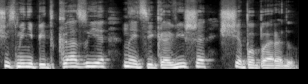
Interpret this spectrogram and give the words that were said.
щось мені підказує найцікавіше ще попереду.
